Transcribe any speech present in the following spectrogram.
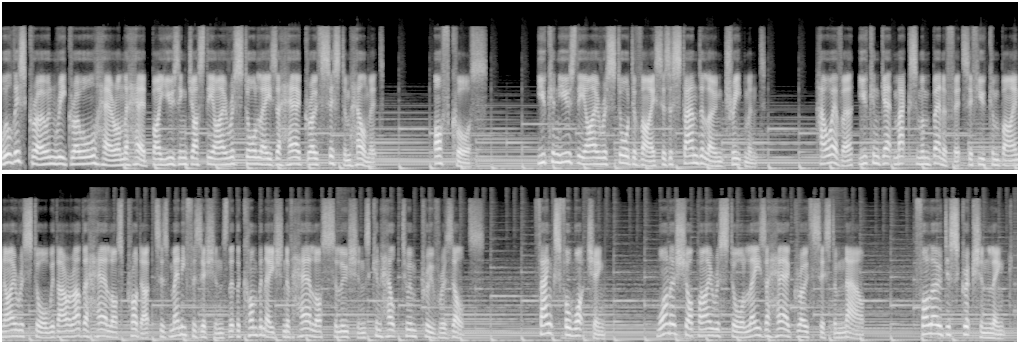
Will this grow and regrow all hair on the head by using just the iRestore Laser Hair Growth System helmet? Of course. You can use the iRestore device as a standalone treatment. However, you can get maximum benefits if you combine iRestore with our other hair loss products as many physicians that the combination of hair loss solutions can help to improve results. Thanks for watching. Wanna shop iRestore Laser Hair Growth System now? Follow description link.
